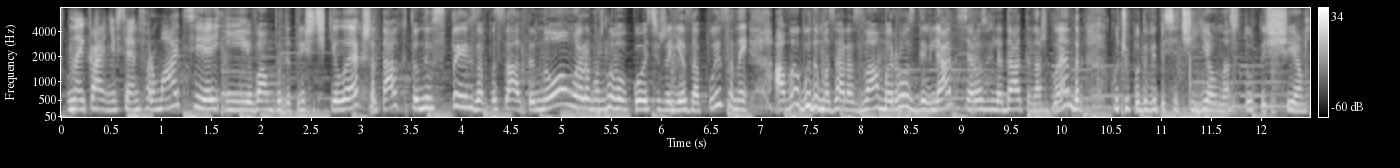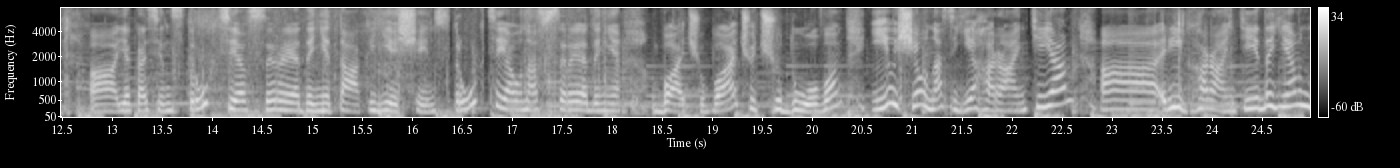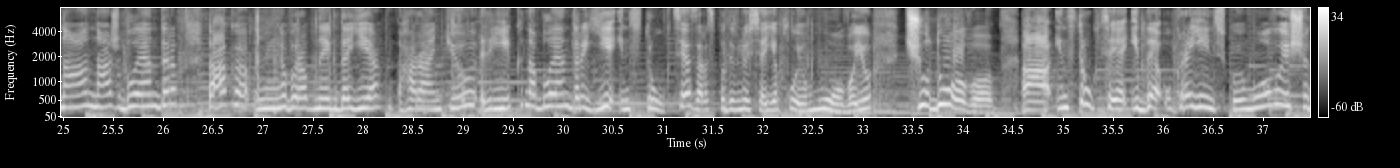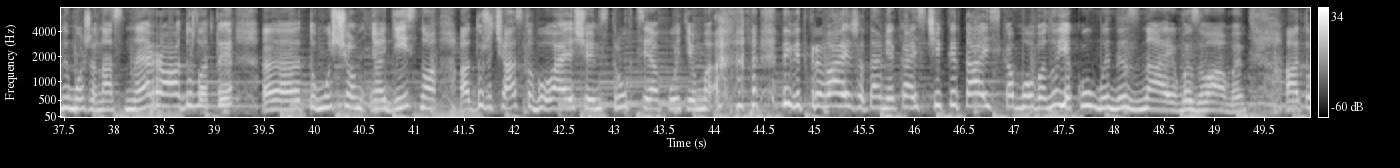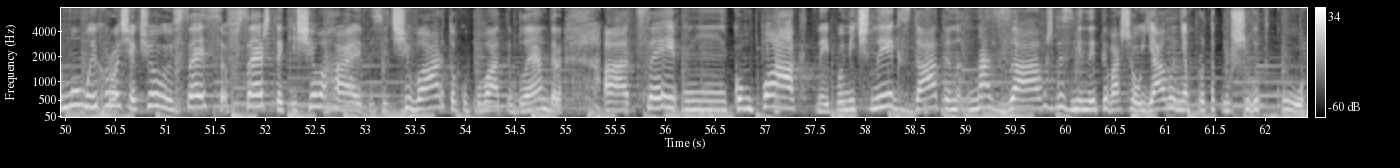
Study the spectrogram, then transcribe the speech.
На екрані вся інформація, і вам буде трішечки легше. Так, хто не встиг записати номер, можливо, в когось вже є записаний. А ми будемо зараз з вами роздивлятися, розглядати наш блендер. Хочу подивитися, чи є у нас тут ще а, якась інструкція всередині. Так, є ще інструкція. У нас всередині бачу, бачу, чудово. І ще у нас є гарантія. А, рік гарантії даємо на наш блендер. Так, виробник дає гарантію. Рік на блендер. Є інструкція. Зараз подивлюся, якою мовою. Чудово! А, інструкція іде українською мовою, що не може нас не радувати, е, тому що е, дійсно дуже часто буває, що інструкція потім ти відкриваєш, а там якась чи китайська мова, ну яку ми не знаємо з вами. А тому, мої хороші, якщо ви все, все ж таки ще вагаєтеся, чи варто купувати блендер, а, цей м, компактний помічник здатен назавжди змінити ваше уявлення про таку швидку,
